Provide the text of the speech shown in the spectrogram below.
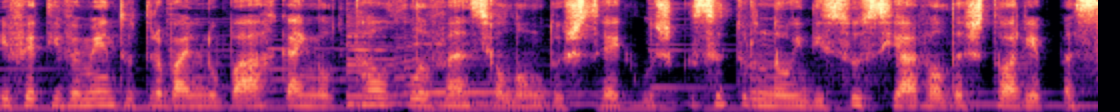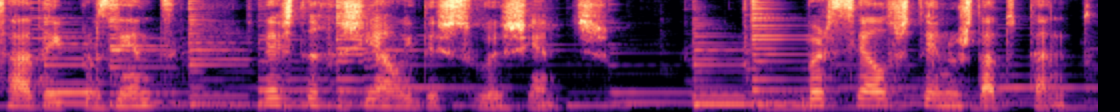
Efetivamente, o trabalho no barro ganhou tal relevância ao longo dos séculos que se tornou indissociável da história passada e presente desta região e das suas gentes. Barcelos tem-nos dado tanto.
